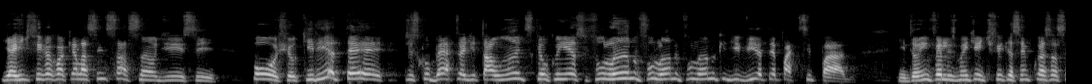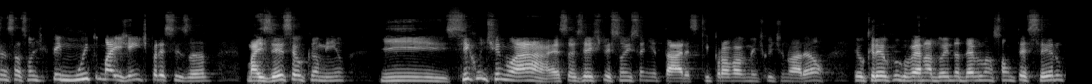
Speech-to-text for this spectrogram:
e a gente fica com aquela sensação de se, poxa, eu queria ter descoberto o edital antes, que eu conheço fulano, fulano, fulano que devia ter participado. Então, infelizmente, a gente fica sempre com essa sensação de que tem muito mais gente precisando, mas esse é o caminho. E se continuar essas restrições sanitárias, que provavelmente continuarão, eu creio que o governador ainda deve lançar um terceiro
